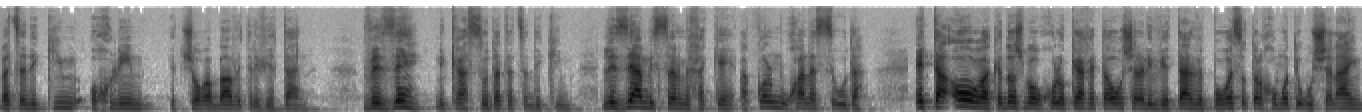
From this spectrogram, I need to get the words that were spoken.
והצדיקים אוכלים את שור הבר ואת הלוויתן. וזה נקרא סעודת הצדיקים. לזה עם ישראל מחכה, הכל מוכן לסעודה. את האור, הקדוש ברוך הוא לוקח את האור של הלוויתן ופורס אותו על חומות ירושלים,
